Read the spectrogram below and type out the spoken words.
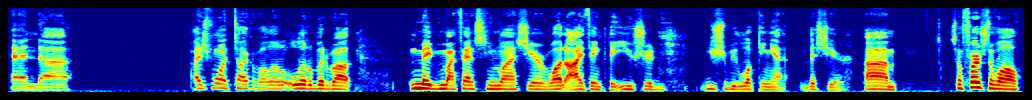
And uh, I just want to talk about a little, little bit about maybe my fantasy team last year, what I think that you should you should be looking at this year. Um, so first of all,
